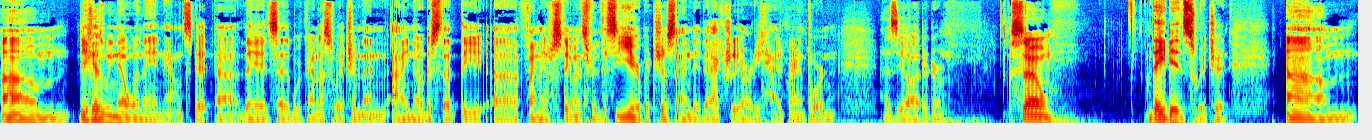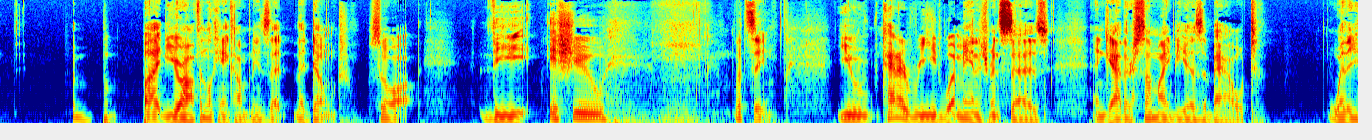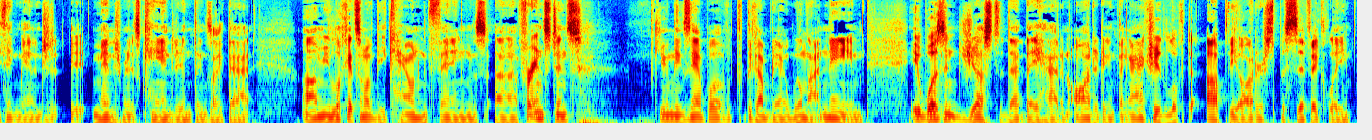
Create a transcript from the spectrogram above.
Um, because we know when they announced it, uh, they had said we're going to switch, and then I noticed that the uh, financial statements for this year, which just ended, actually already had Grant Thornton as the auditor. So they did switch it. Um, b- but you're often looking at companies that that don't. So uh, the issue, let's see, you kind of read what management says and gather some ideas about whether you think manage, management is candid and things like that. Um, you look at some of the accounting things. Uh, for instance, giving the example of the company I will not name, it wasn't just that they had an auditing thing. I actually looked up the auditor specifically,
